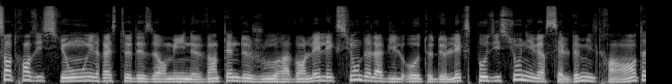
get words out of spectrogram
Sans transition, il reste désormais une vingtaine de jours avant l'élection de la ville haute de l'exposition universelle 2030.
